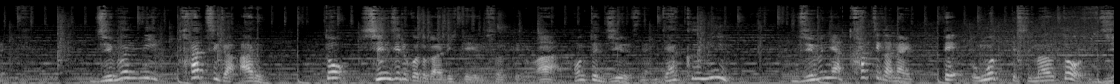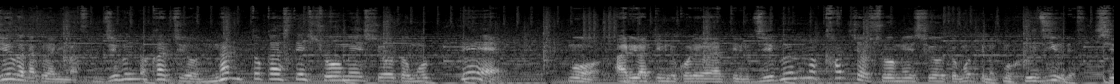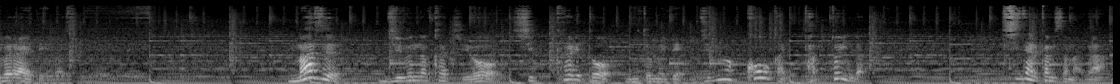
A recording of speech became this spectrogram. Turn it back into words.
自分に価値があると信じることができている人っていうのは本当に自由ですね。逆に自分には価値がないって思ってしまうと自由がなくなります。自分の価値を何とかして証明しようと思ってもうあれをやってみるこれをやってみる。自分の価値を証明しようと思ってます。もう不自由です。縛られています。まず自分の価値をしっかりと認めて自分は高価で尊いんだ父なる神様が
